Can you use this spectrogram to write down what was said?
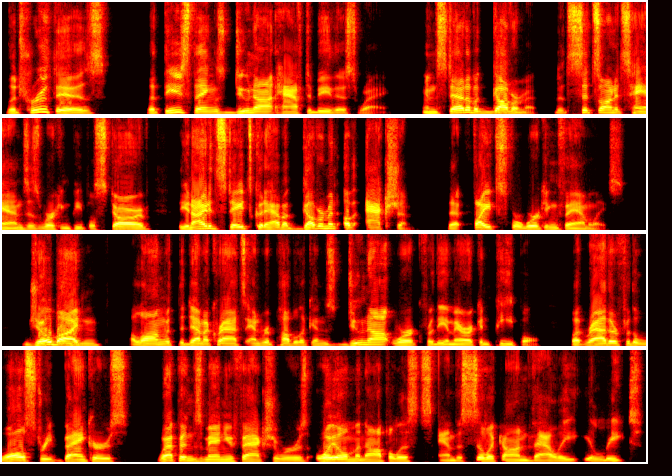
The truth is that these things do not have to be this way. Instead of a government that sits on its hands as working people starve, the United States could have a government of action that fights for working families. Joe Biden, along with the Democrats and Republicans, do not work for the American people, but rather for the Wall Street bankers, weapons manufacturers, oil monopolists, and the Silicon Valley elite.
